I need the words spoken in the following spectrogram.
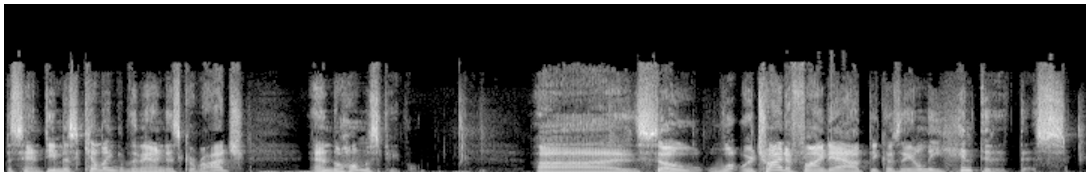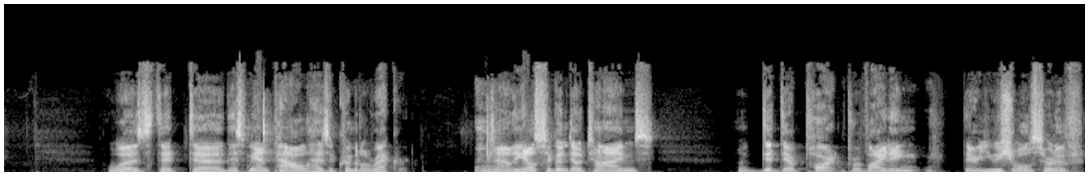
the San Dimas killing of the man in his garage and the homeless people. Uh, so, what we're trying to find out, because they only hinted at this, was that uh, this man Powell has a criminal record. Now, the El Segundo Times did their part in providing their usual sort of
